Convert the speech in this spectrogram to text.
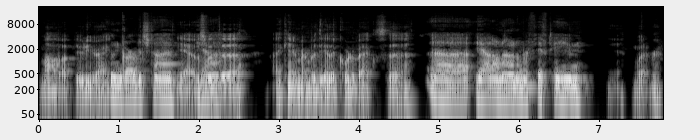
mop up duty, right? in garbage time. Yeah, it was yeah. with the I can't remember the other quarterbacks. Uh, Uh, yeah, I don't know, number 15. yeah, whatever.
